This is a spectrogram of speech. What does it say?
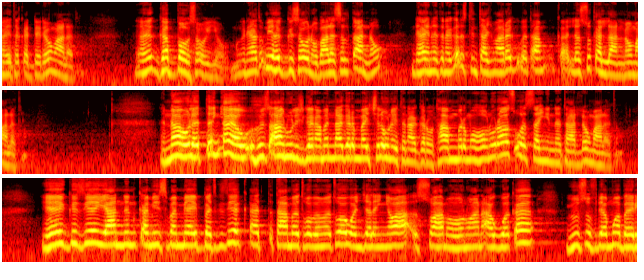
ነው የተቀደደው ማለት ነው ገባው ሰውየው። ምክንያቱም የህግ ሰው ነው ባለስልጣን ነው። እንዲህ አይነት ነገር استنتاج ማድረግ በጣም ለሱ ቀላል ነው ማለት ነው። እና ሁለተኛ ያው ህፃኑ ልጅ ገና መናገር የማይችለው ነው የተናገረው። ታምር መሆኑ ራሱ ወሳኝነት አለው ማለት ነው። ይህ ጊዜ ያንን ቀሚስ በሚያይበት ጊዜ ቀጥታ መቶ በመቶ ወንጀለኛዋ እሷ መሆኗን አወቀ። ዩሱፍ ደግሞ بريء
